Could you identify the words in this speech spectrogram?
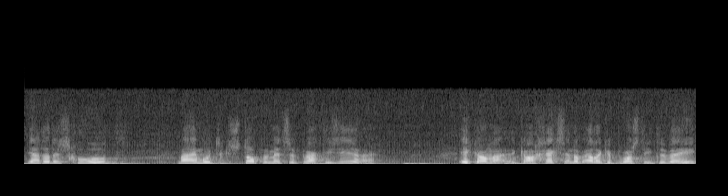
Ja, dat is goed. Maar hij moet stoppen met zijn praktiseren. Ik kan, ik kan gek zijn op elke prostituee.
